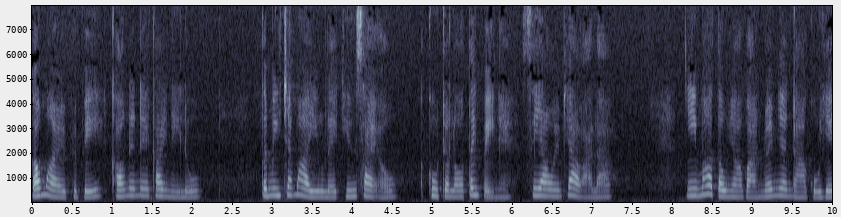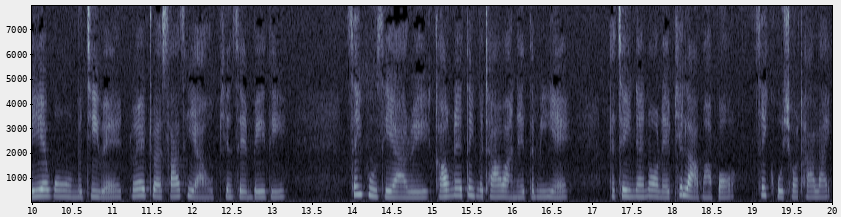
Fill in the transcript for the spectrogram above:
ကောင်းပါရဲ့ဖေဖေခေါင်းနဲ့နဲ့ကိုက်နေလို့သမီးကျမကြီးကိုလည်းကျူးဆိုင်အောင်အခုတလောတိတ်ပိန်နေဆရာဝန်ပြပါလားညီမသုံးယောက်ကနှွဲမျက်နာကိုရဲရဲဝံ့ဝံ့မကြည့်ပဲနှွဲအတွက်စားစရာကိုပြင်ဆင်ပေးသည် စိတ်ပူစရာတွေခေါင်းနဲ့တိတ်မထားပါနဲ့သမီးရဲ့ အချိန်တန်းတော့လည်းဖြစ်လာမှာပေါ့စိတ်ကိုလျှော့ထားလိုက်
